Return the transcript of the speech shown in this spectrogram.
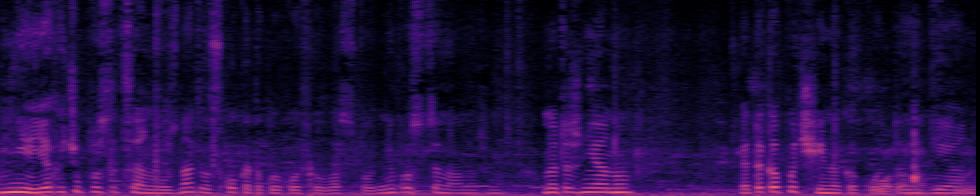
Не, я хочу просто цену узнать, вот сколько такой кофе у вас стоит. Мне просто цена нужна. Но это же не оно. Это капучино какое-то. Где оно?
